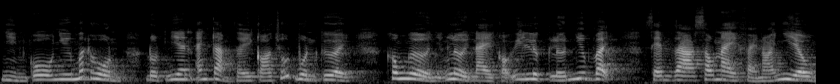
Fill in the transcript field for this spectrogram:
Nhìn cô như mất hồn, đột nhiên anh cảm thấy có chút buồn cười. Không ngờ những lời này có uy lực lớn như vậy, xem ra sau này phải nói nhiều.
